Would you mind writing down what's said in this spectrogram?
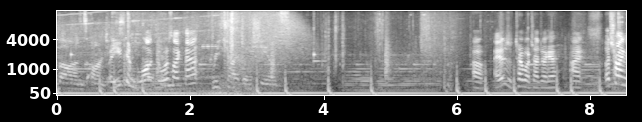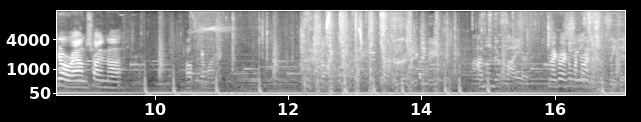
Bonds aren't. Wait, you can block broken. doors like that? Recharging shields. Oh, hey, there's a turbocharger right here. Alright, let's try and go around. Let's try and, uh... Oh, never mind. I'm under fire. Come here, come here, come here, come Shields here.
